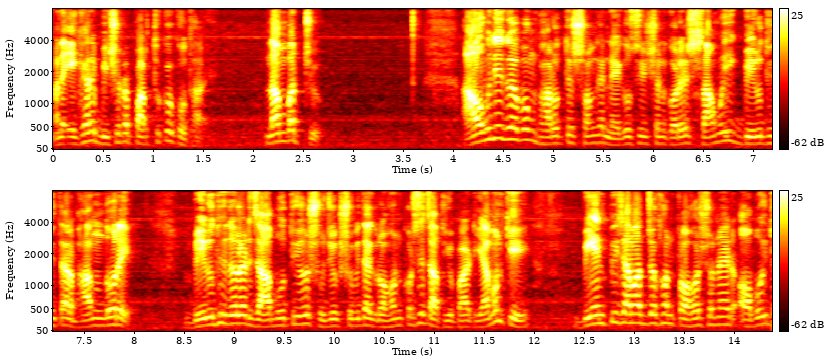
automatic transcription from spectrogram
মানে এখানে বিষয়টা পার্থক্য কোথায়? নাম্বার টু আওয়ামী লীগ এবং ভারতের সঙ্গে নেগোসিয়েশন করে সাময়িক বিরোধিতার ভান ধরে বিরোধী দলের যাবতীয় সুযোগ সুবিধা গ্রহণ করছে জাতীয় পার্টি। এমনকি বিএনপি জামাত যখন প্রহসনের অবৈধ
